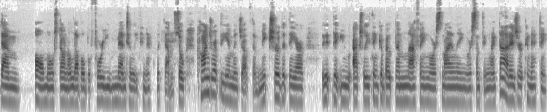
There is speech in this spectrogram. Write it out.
them almost on a level before you mentally connect with them. So conjure up the image of them. Make sure that they are that you actually think about them laughing or smiling or something like that as you're connecting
